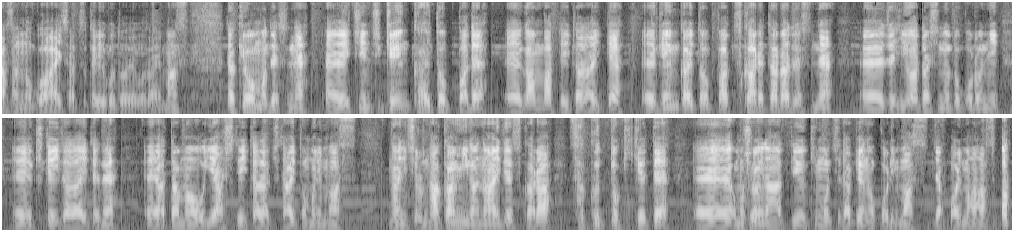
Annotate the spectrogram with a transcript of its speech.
朝のご挨拶ということでございます。だ今日もですね、えー、一日限界突破で、えー、頑張っていただいて、え、限界突破疲れたらですね、えー、ぜひ私のところに、え、来ていただいてね、え、頭を癒していただきたいと思います。何しろ中身がないですから、サクッと聞けて、えー、面白いなっていう気持ちだけ残ります。じゃあ終わります。あっ、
